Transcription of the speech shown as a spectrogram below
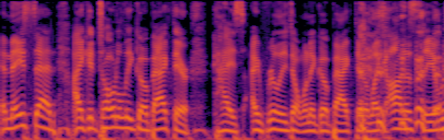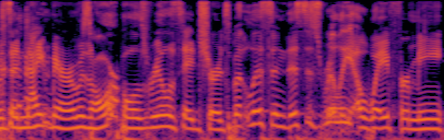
and they said I could totally go back there. Guys, I really don't want to go back there. Like honestly, it was a nightmare. It was horrible. It was real estate insurance. But listen, this is really a way for me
